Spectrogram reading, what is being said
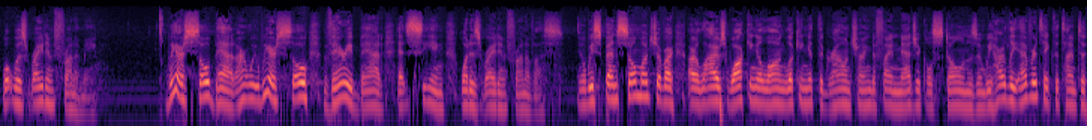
what was right in front of me. We are so bad, aren't we? We are so very bad at seeing what is right in front of us. You know, we spend so much of our, our lives walking along, looking at the ground, trying to find magical stones, and we hardly ever take the time to,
